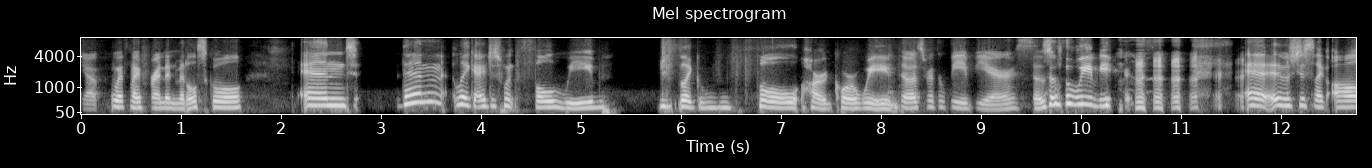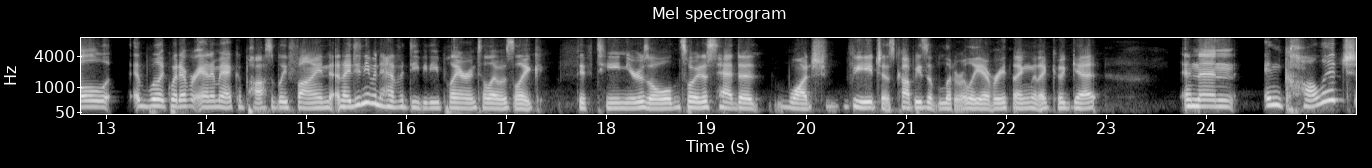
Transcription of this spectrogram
Yep. with my friend in middle school. And then like I just went full weeb, just like full hardcore weeb. Those were the weeb years. Those are the weeb years. and it was just like all like whatever anime I could possibly find. And I didn't even have a DVD player until I was like 15 years old. So I just had to watch VHS copies of literally everything that I could get. And then in college,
